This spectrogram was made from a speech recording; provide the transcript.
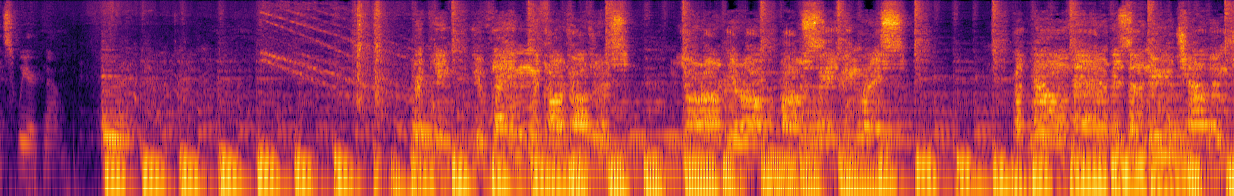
gets weird now. Ricky, you playing with our daughters. You're our hero, our saving grace. But now there is a new challenge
